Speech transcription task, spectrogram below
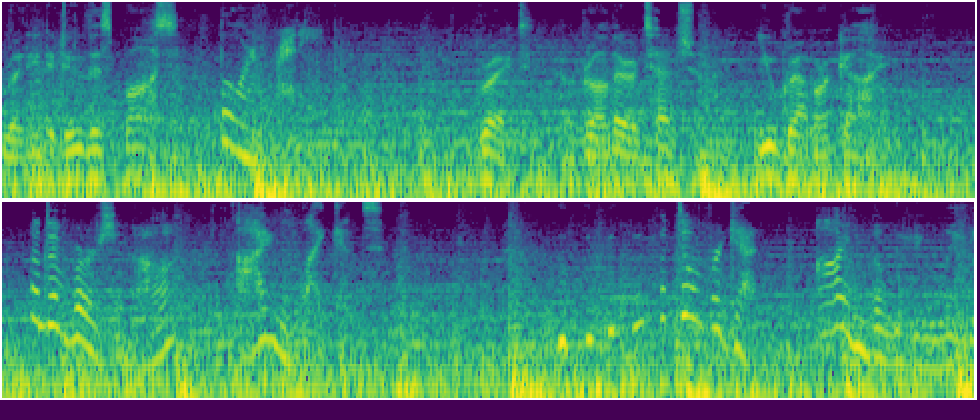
Ready to do this, boss? Born ready. Great. I'll draw their attention. You grab our guy. A diversion, huh? I like it. but don't forget, I'm the leading lady.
